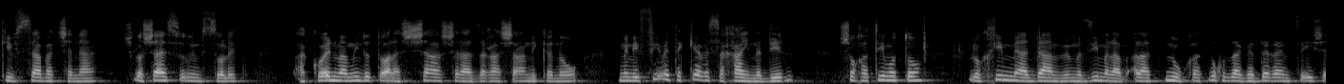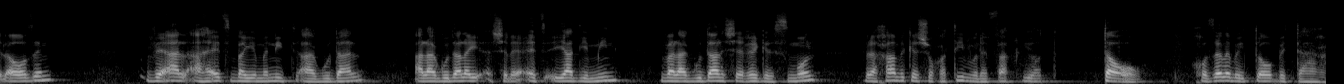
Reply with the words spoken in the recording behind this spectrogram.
כבשה בת שנה, שלושה יסורים סולת. הכהן מעמיד אותו על השער של העזרה, שער ניקנור, מניפים את הכבש החי נדיר, שוחטים אותו, לוקחים מאדם ומזים עליו על התנוך, התנוך זה הגדר האמצעי של האוזן, ועל האצבע הימנית האגודל, על האגודל של יד ימין ועל האגודל של רגל שמאל, ולאחר מכן שוחטים ונהפך להיות טהור. חוזר לביתו בטהרה.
